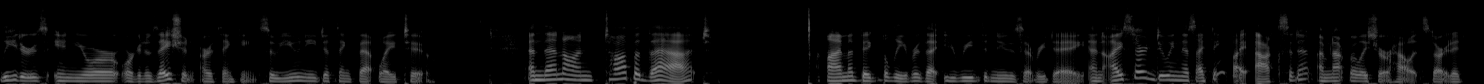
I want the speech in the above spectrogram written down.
leaders in your organization are thinking so you need to think that way too and then on top of that I'm a big believer that you read the news every day. And I started doing this, I think, by accident. I'm not really sure how it started.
